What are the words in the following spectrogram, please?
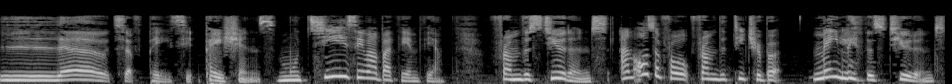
loads of patience, muchísima paciencia from the students and also for, from the teacher, but mainly the students.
